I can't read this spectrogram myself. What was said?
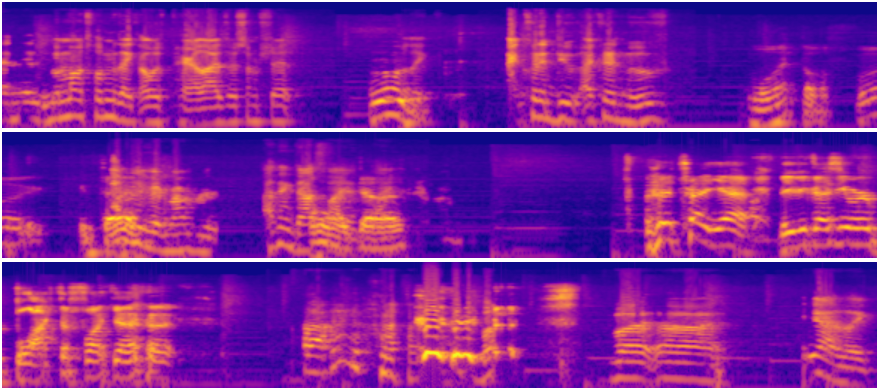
and then my mom told me like I was paralyzed or some shit. Or, like I couldn't do. I couldn't move. What the fuck? I don't even remember. I think that's Oh why. my God. yeah, maybe because you were black the fuck out. but, but uh, yeah, like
